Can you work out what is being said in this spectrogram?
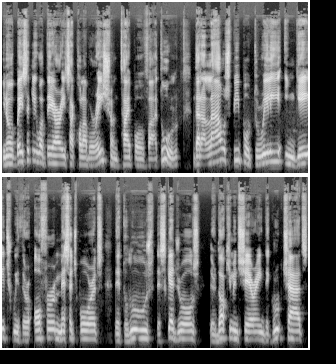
You know, basically what they are is a collaboration type of uh, tool that allows people to really engage with their offer message boards, the to-dos, the schedules, their document sharing, the group chats,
